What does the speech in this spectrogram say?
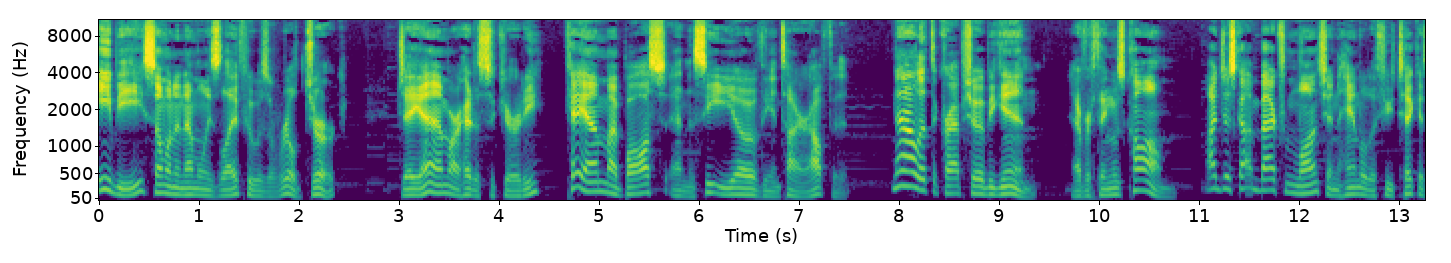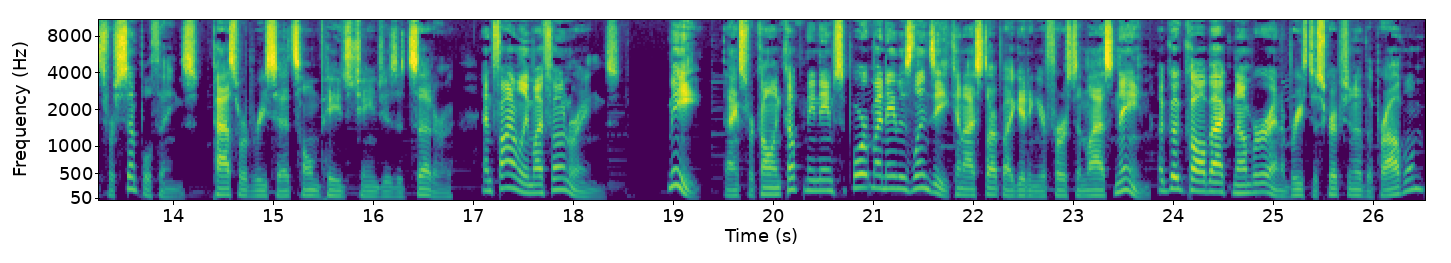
EB, someone in Emily's life who was a real jerk. JM, our head of security. KM, my boss and the CEO of the entire outfit. Now let the crap show begin. Everything was calm. I'd just gotten back from lunch and handled a few tickets for simple things password resets, homepage changes, etc. And finally, my phone rings. Me. Thanks for calling company name support. My name is Lindsay. Can I start by getting your first and last name, a good callback number, and a brief description of the problem?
